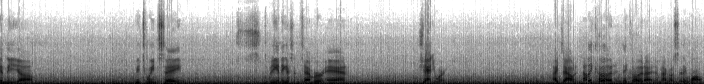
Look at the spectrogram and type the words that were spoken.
in the uh, between say the beginning of September and January. I doubt it. Now they could, they could. I, I'm not going to say they won't.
